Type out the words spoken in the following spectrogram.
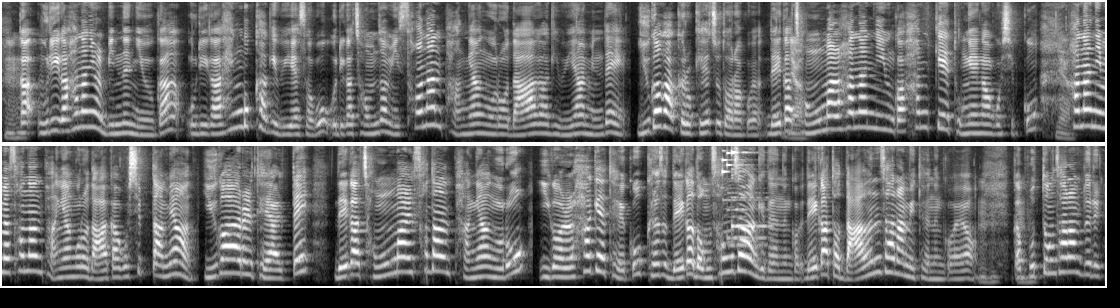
그러니까 우리가 하나님을 믿는 이유가 우리가 행복하기 위해서고 우리가 점점 이 선한 방향으로 나아가기 위함인데 육아가 그렇게 해주더라고요. 내가 야. 정말 하나님과 함께 동행하고 싶고 야. 하나님의 선한 방향으로 나아가고 싶다면 육아를 대할 때 내가 정말 선한 방향으로 이걸 하게 되고 그래서 내가 너무 성장하게 되는 거예요. 내가 더 나은 사람이 되는 거예요. 그러니까 보통 사람들이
